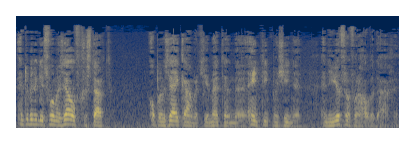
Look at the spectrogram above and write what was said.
En toen ben ik dus voor mezelf gestart op een zijkamertje met een uh, eendtypemachine en een juffrouw voor halve dagen.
